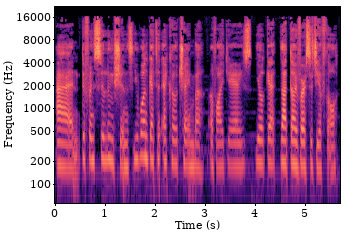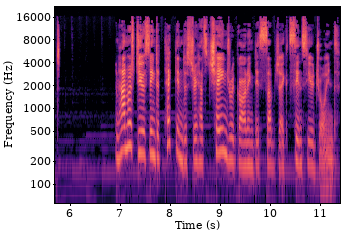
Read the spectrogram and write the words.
and different solutions. You won't get an echo chamber of ideas. You'll get that diversity of thought. And how much do you think the tech industry has changed regarding this subject since you joined?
